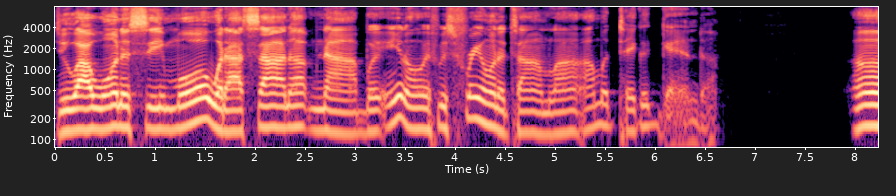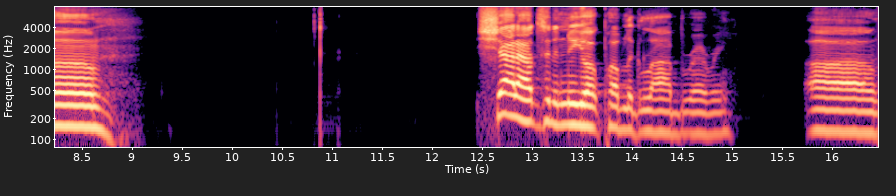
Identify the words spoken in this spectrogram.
do I want to see more? Would I sign up? Nah, but you know, if it's free on the timeline, I'm gonna take a gander. Um, shout out to the New York Public Library. Uh,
